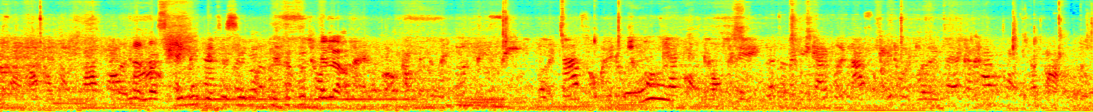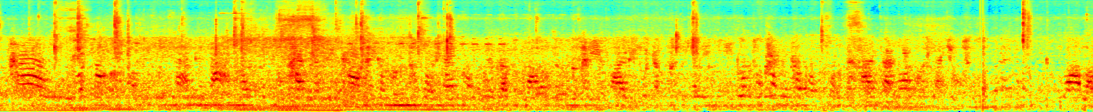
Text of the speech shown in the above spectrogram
พสามารถทำได้ตอนนั้นว่าสิมันเป็นซื้อๆเนาะเป็นแล้วเปิดหน้าศพให้ดูเฉพาะแค่ของร้องเพลงและจะไม่มีการเปิดหน้าศพให้ดูเลยแม้กระทั่งของกระเป๋าถ้ารถนำของบริษัทหรือต่างๆคันจะเป็นทางให้กำหนดขบวนการของเรือดำน้ำหรือพยาบาลหรือดับเพลิงรวมทุกคันเป็นทางขนส่งนะคะจากที่บริษัทฉุกเฉินว่าเรา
